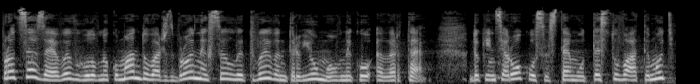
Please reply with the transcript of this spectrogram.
Про це заявив головнокомандувач збройних сил Литви в інтерв'ю мовнику ЛРТ. До кінця року систему тестуватимуть,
